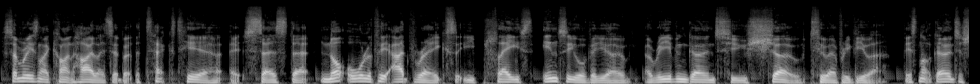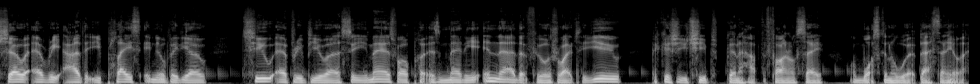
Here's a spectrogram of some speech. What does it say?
For some reason, I can't highlight it, but the text here, it says that not all of the ad breaks that you place into your video are even going to show to every viewer. It's not going to show every ad that you place in your video to every viewer. So you may as well put as many in there that feels right to you because YouTube's going to have the final say on what's going to work best anyway.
